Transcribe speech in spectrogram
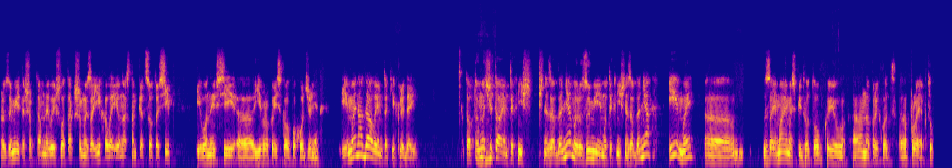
Розумієте, щоб там не вийшло так, що ми заїхали, і у нас там 500 осіб, і вони всі європейського походження. І ми надали їм таких людей. Тобто, ми читаємо технічне завдання, ми розуміємо технічне завдання, і ми е, займаємось підготовкою, е, наприклад, е, проекту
